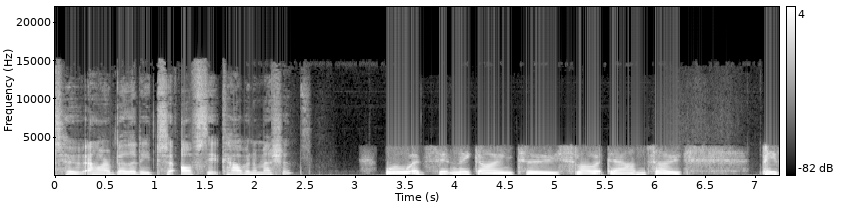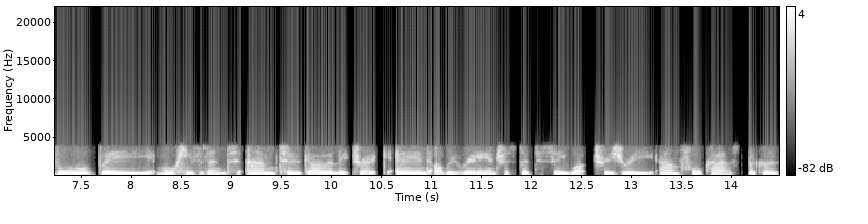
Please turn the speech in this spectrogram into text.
to our ability to offset carbon emissions? Well, it's certainly going to slow it down. So people will be more hesitant um, to go electric, and I'll be really interested to see what Treasury um, forecast because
